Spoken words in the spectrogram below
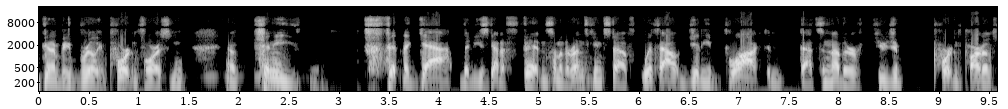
going to be really important for us. And you know, can he fit the gap that he's got to fit in some of the run scheme stuff without getting blocked? And that's another huge important part of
